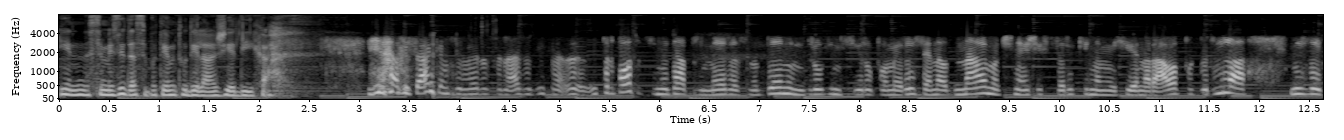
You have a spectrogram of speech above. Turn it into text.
In se mi zdi, da se potem tudi lažje diha. Ja, v vsakem primeru se lahko zgodi. Trpotec se ne da primerjati z nobenim drugim sirupom. Je res ena od najmočnejših stvari, ki nam jih je narava podarila. Mi zdaj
